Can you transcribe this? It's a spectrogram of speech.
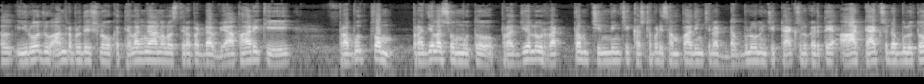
ఈరోజు ఆంధ్రప్రదేశ్లో ఒక తెలంగాణలో స్థిరపడ్డ వ్యాపారికి ప్రభుత్వం ప్రజల సొమ్ముతో ప్రజలు రక్తం చిందించి కష్టపడి సంపాదించిన డబ్బులో నుంచి ట్యాక్సులు కడితే ఆ ట్యాక్స్ డబ్బులతో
